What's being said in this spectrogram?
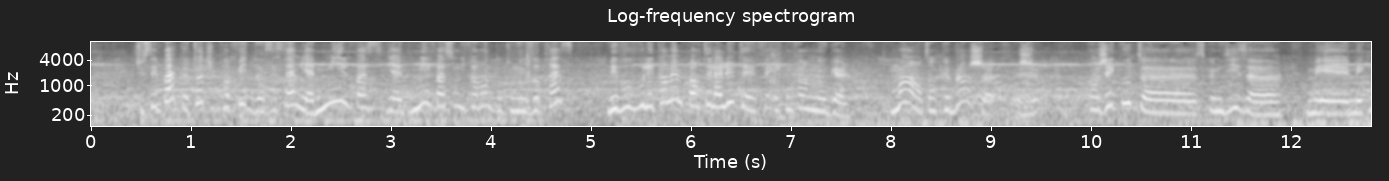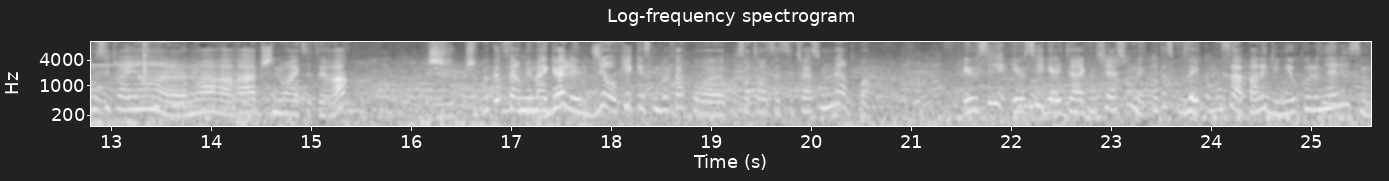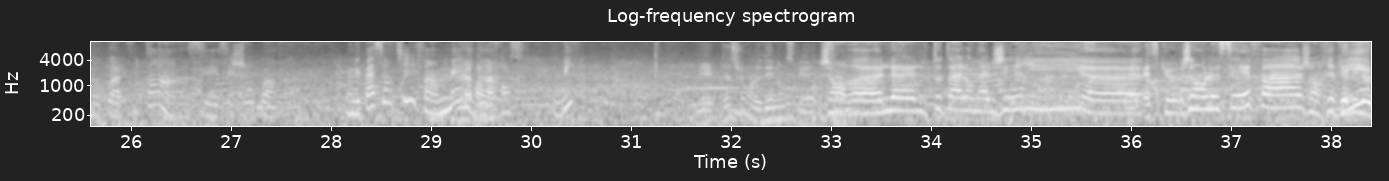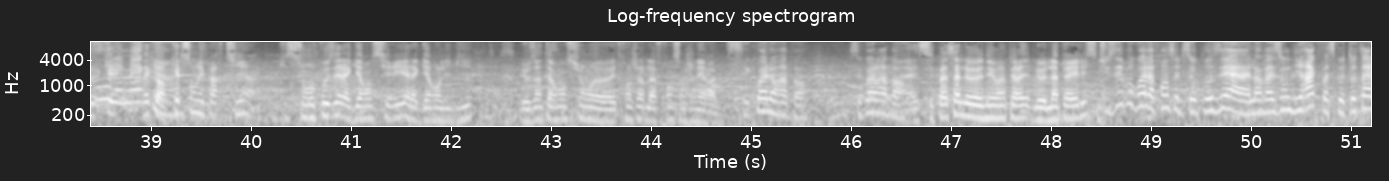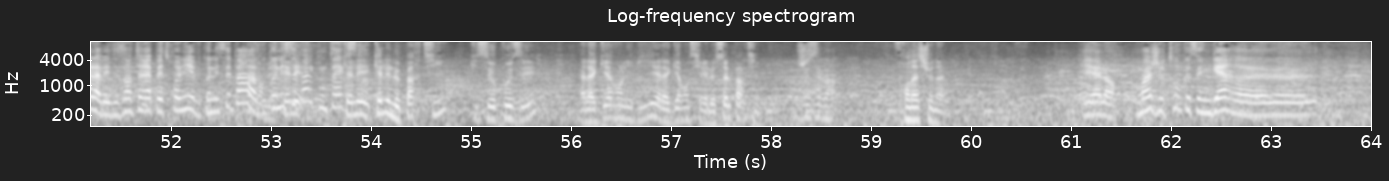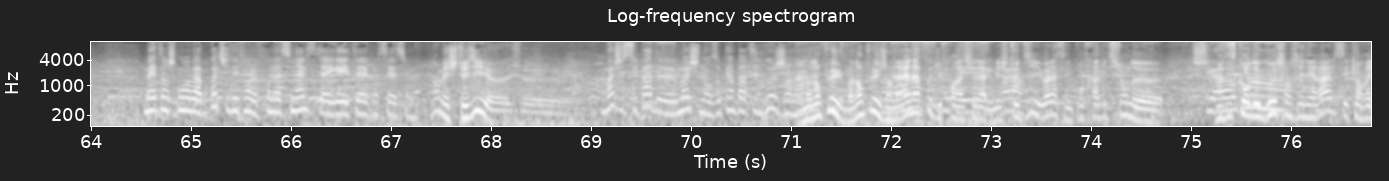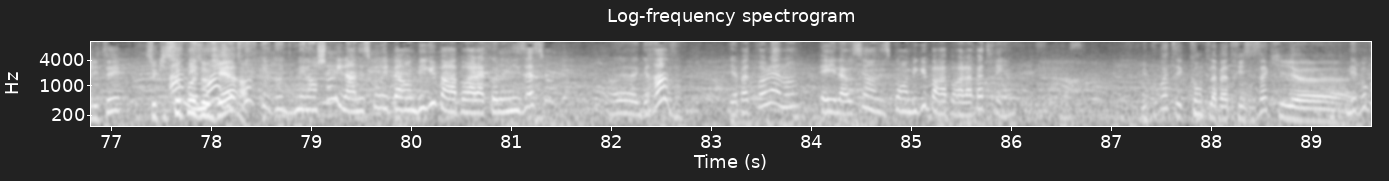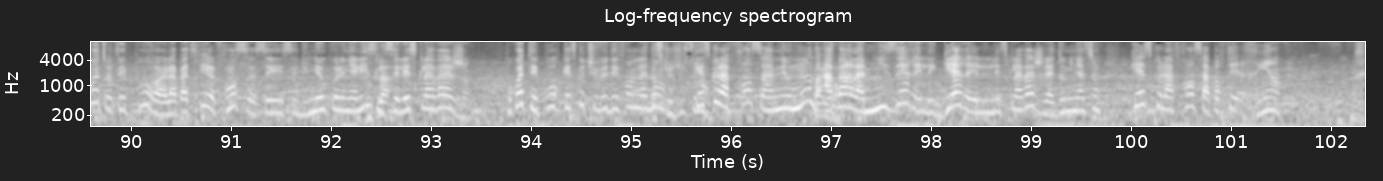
Tu sais pas que toi, tu profites d'un système, il y, a mille il y a mille façons différentes dont on nous oppresse, mais vous voulez quand même porter la lutte et, et qu'on ferme nos gueules. Moi, en tant que blanche, je- quand j'écoute euh, ce que me disent euh, mes, mes concitoyens euh, noirs, arabes, chinois, etc., je, je peux que fermer ma gueule et dire ok qu'est-ce qu'on peut faire pour, pour sortir de cette situation de merde quoi. Et aussi, et aussi égalité et réconciliation, mais quand est-ce que vous avez commencé à parler du néocolonialisme quoi? Putain, c'est chaud quoi. On n'est pas sorti, enfin De la merde. part de la France? Oui, Mais bien sûr, on le dénonce. Mais genre euh, le, le total en Algérie, euh, que. genre le CFA, genre le- réveillez-vous les mecs D'accord, quels sont les partis qui se sont opposés à la guerre en Syrie, à la guerre en Libye et aux interventions euh, étrangères de la France en général C'est quoi le rapport? C'est quoi le rapport? C'est pas ça le l'impérialisme? Tu sais pourquoi la France elle s'est opposée à l'invasion de l'Irak? Parce que Total avait des intérêts pétroliers. Vous connaissez pas Vous connaissez pas est- le contexte quel est, quel est le parti qui s'est opposé à la guerre en Libye et à la guerre en Syrie? Le seul parti? Je sais pas. Front National. Et alors Moi je trouve que c'est une guerre. euh, Mais attends, je comprends pas. Pourquoi tu défends le Front National si t'as égalité et réconciliation Non, mais je te dis, euh, je... Moi je suis pas de. Moi je suis dans aucun parti de gauche. J'en ai moi non plus, moi non plus, j'en ai rien à foutre du Front National. Mais je te dis, voilà, c'est une contradiction de, du discours de gauche en général, c'est qu'en réalité, ceux qui Ah, s'opposent aux guerres. Je trouve que Mélenchon il a un discours hyper ambigu par rapport à la colonisation. Euh, grave. Il n'y a pas de problème. Hein. Et il a aussi un discours ambigu par rapport à la patrie. hein. Mais pourquoi t'es contre la patrie? C'est ça qui. euh, Mais pourquoi toi t'es pour euh, la patrie euh, France C'est du néocolonialisme, là- c'est l'esclavage? Pourquoi t'es pour? Qu'est-ce que tu veux défendre là-dedans? Justement- Qu'est-ce que la France a amené au monde Par à part la misère et les guerres et l'esclavage et la domination? Qu'est-ce que la France a apporté? Rien.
